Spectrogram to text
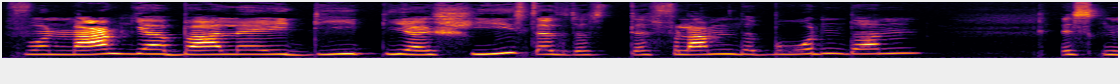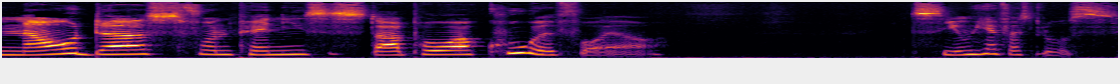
von Magier Barley, die, die er schießt, also das, das flammende Boden dann, ist genau das von Pennys Star Power Kugelfeuer. Ziemlich einfallslos.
